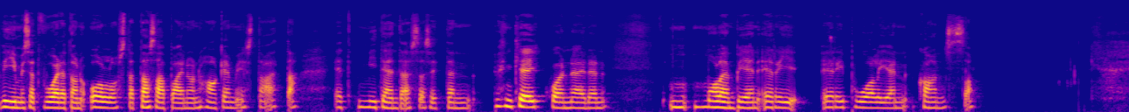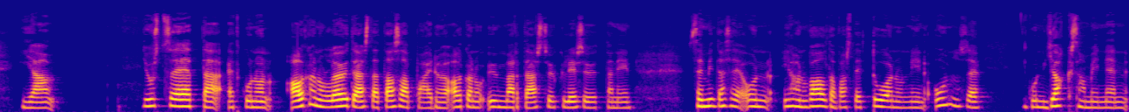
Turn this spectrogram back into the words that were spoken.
viimeiset vuodet on ollut sitä tasapainon hakemista, että, että miten tässä sitten keikkua näiden molempien eri, eri puolien kanssa. Ja just se, että, että kun on alkanut löytää sitä tasapainoa ja alkanut ymmärtää syklisyyttä, niin se mitä se on ihan valtavasti tuonut, niin on se niin kuin jaksaminen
